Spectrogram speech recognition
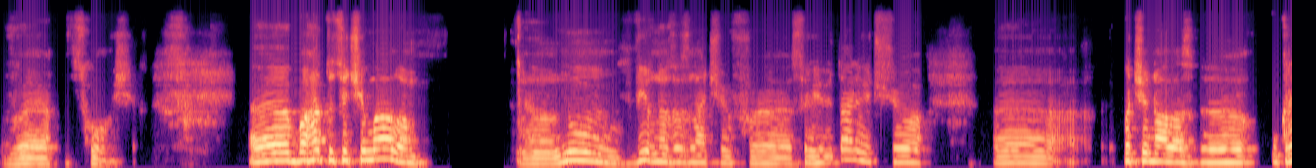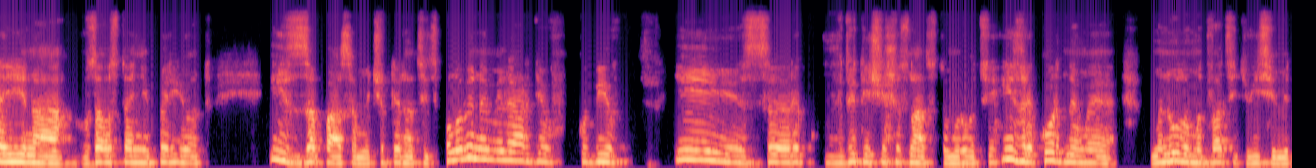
в сховищах. Е, Багато це чимало. Е, ну, вірно зазначив е, Сергій Віталійович, що е, починала Україна за останній період із запасами 14,5 мільярдів кубів, і з в 2016 році, і з рекордними минулому 28,3.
